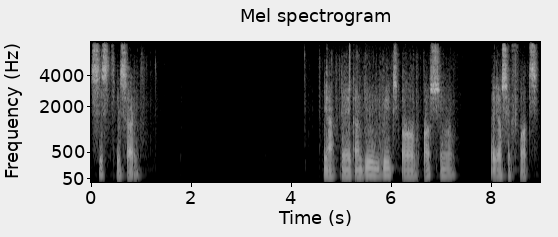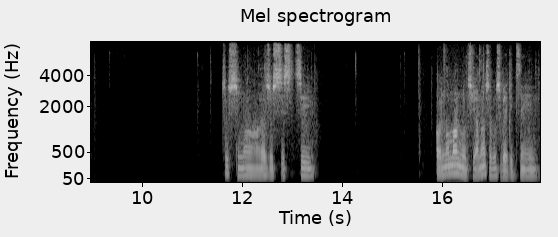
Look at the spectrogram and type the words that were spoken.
60 sorry yeah then you can do width of also let's just say 40 too small let's do 60 on normal notes you're not supposed to be editing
